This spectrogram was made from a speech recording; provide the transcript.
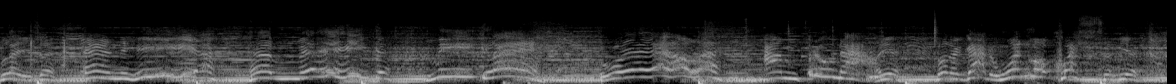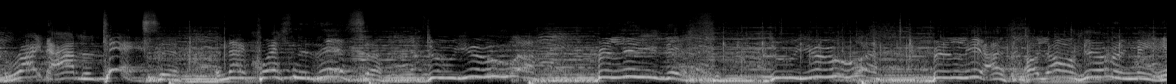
place, and he has made me glad. Well, I'm through now, yeah, but I got one more question yeah, right out of the text, and that question is this: Do you uh, believe this? Do you uh, believe? Are y'all hearing me?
